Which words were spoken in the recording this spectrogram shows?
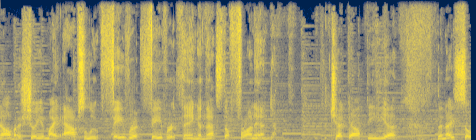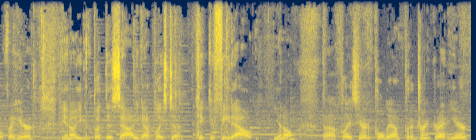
Now I'm going to show you my absolute favorite, favorite thing, and that's the front end. Check out the uh, the nice sofa here. You know, you can put this out. You got a place to kick your feet out, you know, a place here to pull down, put a drink right here.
